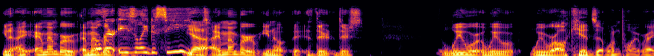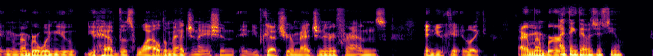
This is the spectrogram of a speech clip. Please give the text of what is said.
You know, I, I remember, I remember. Well, they're easily deceived. Yeah, I remember. You know, there, there's. We were we were we were all kids at one point, right? And remember when you you have this wild imagination and you've got your imaginary friends, and you can like. I remember. I think that was just you.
